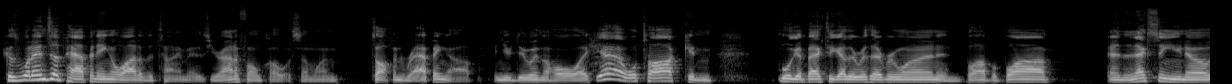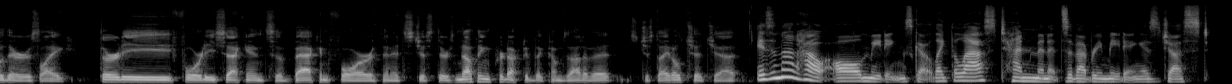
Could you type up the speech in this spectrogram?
Because what ends up happening a lot of the time is you're on a phone call with someone, it's often wrapping up, and you're doing the whole like, yeah, we'll talk and we'll get back together with everyone and blah, blah, blah. And the next thing you know, there's like 30, 40 seconds of back and forth, and it's just there's nothing productive that comes out of it. It's just idle chit chat. Isn't that how all meetings go? Like the last 10 minutes of every meeting is just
